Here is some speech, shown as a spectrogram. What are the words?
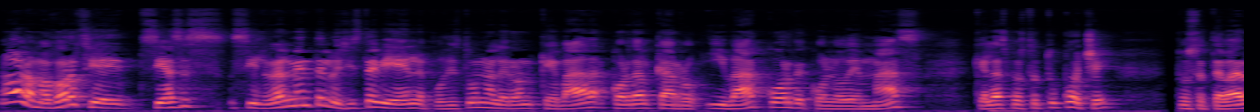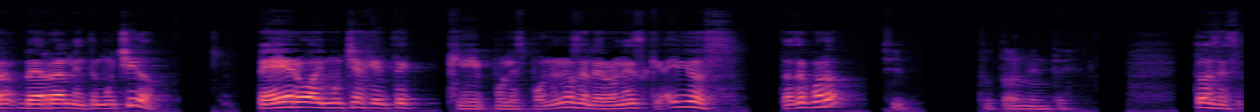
No, a lo mejor si, si haces, si realmente lo hiciste bien, le pusiste un alerón que va acorde al carro y va acorde con lo demás que le has puesto a tu coche, pues se te va a ver realmente muy chido. Pero hay mucha gente que pues les ponen los alerones que, ay Dios, ¿estás de acuerdo? Sí, totalmente. Entonces,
